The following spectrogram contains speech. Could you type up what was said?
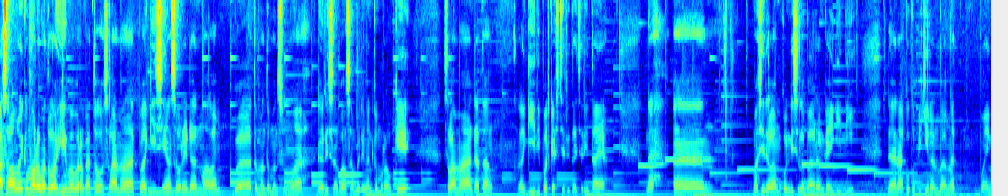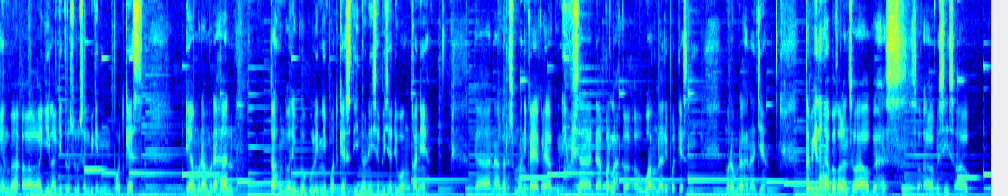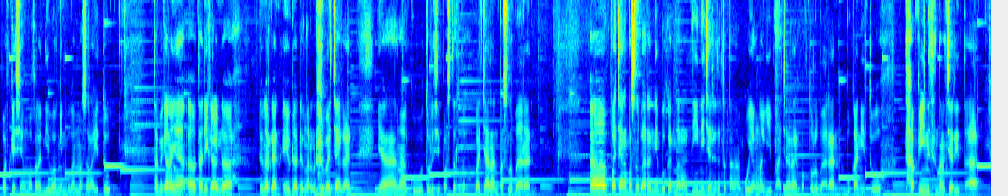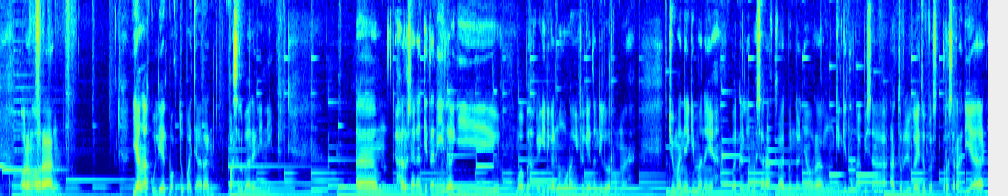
Assalamualaikum warahmatullahi wabarakatuh. Selamat pagi, siang, sore, dan malam Buat teman-teman semua Dari Sabang sampai dengan ke Merauke. Selamat datang lagi di podcast cerita-cerita ya. Nah, um, masih dalam kondisi lebaran kayak gini Dan aku kepikiran banget Pengen ba uh, lagi-lagi terus urusan bikin podcast. Ya mudah-mudahan tahun 2020 ini podcast di Indonesia bisa diuangkan ya dan agar semua ini kayak kayak aku nih bisa dapatlah ke uh, uang dari podcast ini. Mudah-mudahan aja. Tapi kita nggak bakalan soal bahas soal apa sih? Soal podcast yang bakalan diuangin bukan masalah itu. Tapi kalian uh, tadi kalian udah dengar kan? Eh udah dengar udah baca kan? Yang aku tulis di poster tuh pacaran pas lebaran uh, pacaran pas lebaran ini bukan berarti ini cerita tentang aku yang lagi pacaran waktu lebaran bukan itu. Tapi ini tentang cerita orang-orang yang aku lihat waktu pacaran pas lebaran ini. Um, harusnya kan kita nih lagi wabah kayak gini kan mengurangi kegiatan di luar rumah cuman ya gimana ya bandelnya masyarakat bandelnya orang mungkin kita nggak bisa atur juga itu terserah dia.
